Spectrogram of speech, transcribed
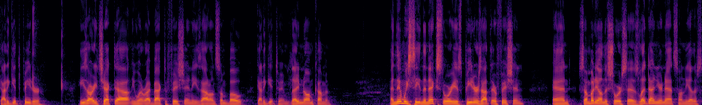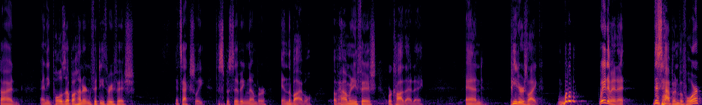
got to get to Peter. He's already checked out and he went right back to fishing. He's out on some boat. Got to get to him. Let him know I'm coming. And then we see in the next story is Peter's out there fishing and somebody on the shore says, Let down your nets on the other side. And he pulls up 153 fish. It's actually the specific number in the Bible of how many fish were caught that day. And Peter's like, Wait a minute. This happened before.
